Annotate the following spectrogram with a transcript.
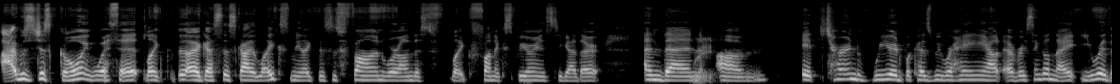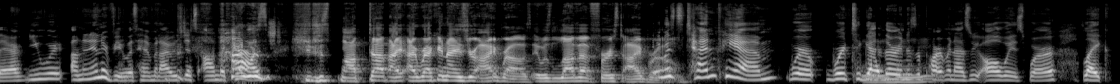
I was just going with it. Like I guess this guy likes me. Like this is fun. We're on this like fun experience together. And then Right. um it turned weird because we were hanging out every single night. You were there. You were on an interview with him and I was just on the couch. was, you just popped up. I, I recognize your eyebrows. It was love at first eyebrow. It was 10 p.m. We're we're together in his Mhm. apartment as we always were. Like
